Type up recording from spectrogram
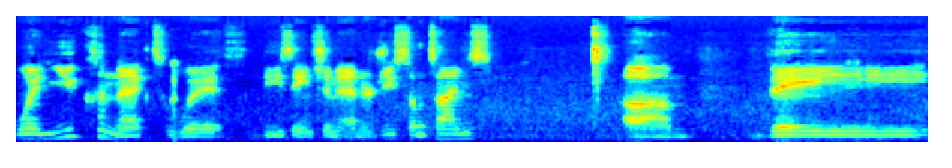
when you connect with these ancient energies, sometimes um, they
